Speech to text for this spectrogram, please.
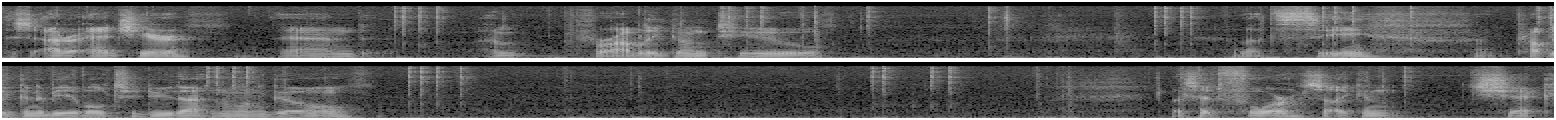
this outer edge here and I'm probably going to let's see I'm probably going to be able to do that in one go let's hit 4 so I can check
